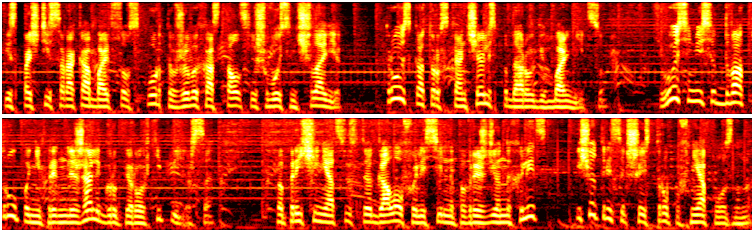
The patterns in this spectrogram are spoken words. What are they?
Из почти 40 бойцов спорта в живых осталось лишь 8 человек, трое из которых скончались по дороге в больницу. 82 трупа не принадлежали группировке Пиллерса. По причине отсутствия голов или сильно поврежденных лиц еще 36 трупов не опознано.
